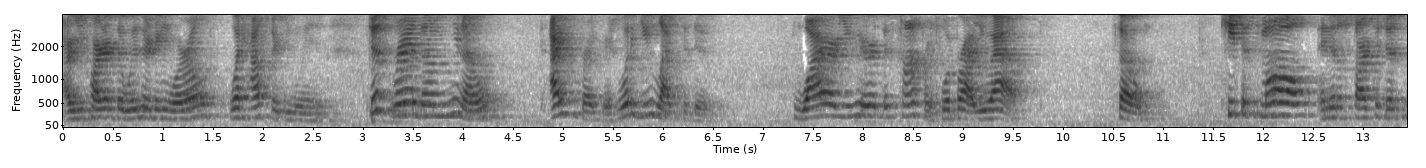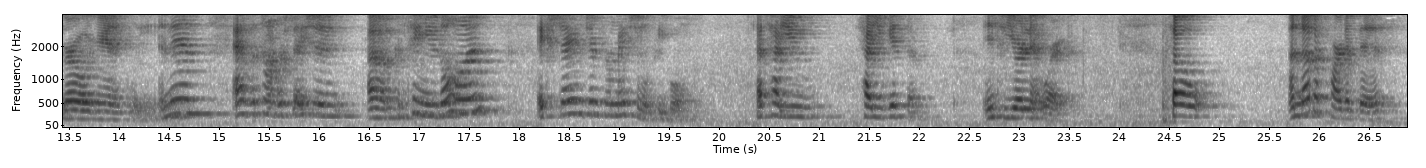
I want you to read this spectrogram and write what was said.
are you part of the wizarding world? What house are you in? Just random, you know, icebreakers. What do you like to do? Why are you here at this conference? What brought you out? So keep it small and it'll start to just grow organically. And then as the conversation um, continues on, exchange information with people. That's how you that's how you get them into your network. So another part of this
